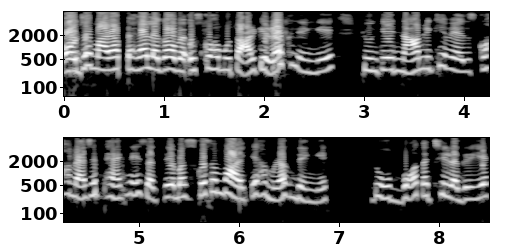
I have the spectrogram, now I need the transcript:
और जो हमारा पहला लगा हुआ है, उसको हम उतार के रख लेंगे, क्योंकि नाम लिखे हुए हैं उसको हम ऐसे फेंक नहीं सकते, बस उसको संभाल के हम रख देंगे। धूप बहुत अच्छी लग रही है,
